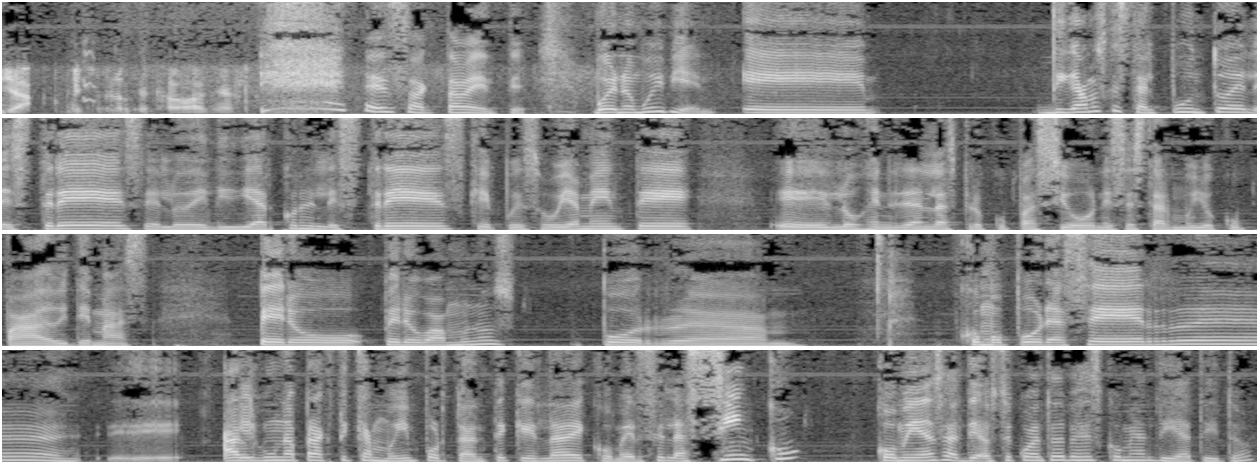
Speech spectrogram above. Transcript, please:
ya, eso es lo que acabo de hacer. Exactamente. Bueno, muy bien. Eh, digamos que está el punto del estrés, de lo de lidiar con el estrés, que pues obviamente eh, lo generan las preocupaciones, estar muy ocupado y demás. Pero, pero vámonos por ah, como por hacer eh, eh, alguna práctica muy importante que es la de comerse las cinco comidas al día. ¿Usted cuántas veces come al día, Tito?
